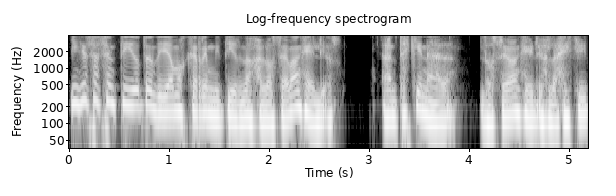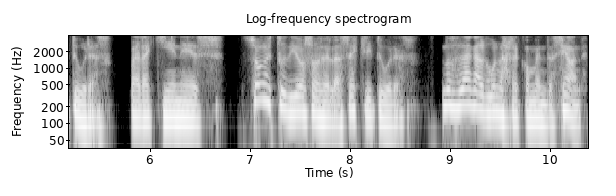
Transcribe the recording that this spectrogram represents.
Y en ese sentido tendríamos que remitirnos a los evangelios. Antes que nada, los evangelios, las escrituras, para quienes son estudiosos de las escrituras, nos dan algunas recomendaciones.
